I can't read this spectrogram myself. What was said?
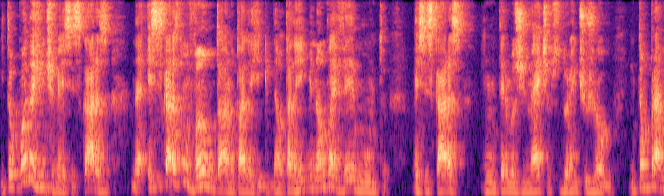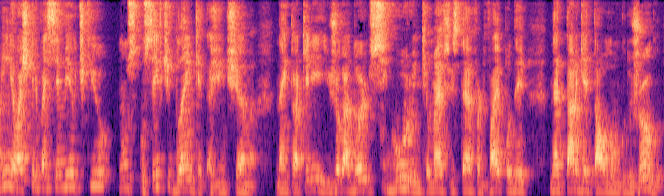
Então, quando a gente vê esses caras, né? Esses caras não vão estar tá no Tyler Higby, né? O Tyler Higby não vai ver muito esses caras em termos de matchups durante o jogo. Então, para mim, eu acho que ele vai ser meio que o, o, safety blanket, a gente chama, né? Então, aquele jogador seguro em que o Matthew Stafford vai poder né, targetar ao longo do jogo.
